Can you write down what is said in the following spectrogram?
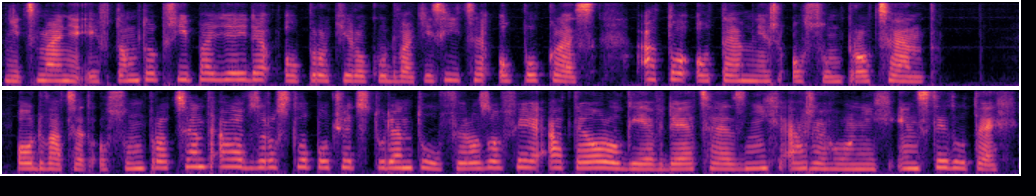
Nicméně i v tomto případě jde oproti roku 2000 o pokles, a to o téměř 8 O 28% ale vzrostl počet studentů filozofie a teologie v diecézních a řeholních institutech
